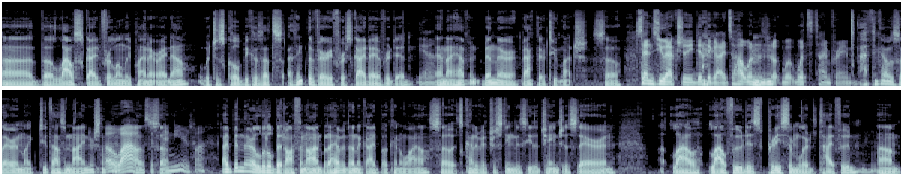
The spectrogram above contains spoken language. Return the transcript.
uh, the Laos Guide for Lonely Planet right now, which is cool because that's I think the very first guide I ever did. Yeah. And I haven't been there back there too much, so Since you actually did the guide, so how? When Mm-hmm. was, what's the time frame? I think I was there in like 2009 or something. Oh wow, Uh, so, ten years. Wow. I've been there a little bit off and on, but I haven't done a guidebook in a while, so it's kind of interesting to see the changes there. And uh, Lao Lao food is pretty similar to Thai food, um,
